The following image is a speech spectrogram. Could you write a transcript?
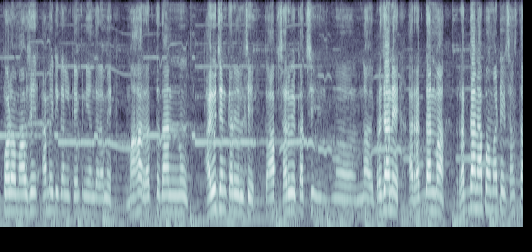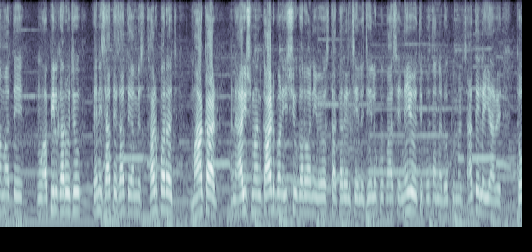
ઉપાડવામાં આવશે. આ મેડિકલ કેમ્પની અંદર અમે મહા રક્તદાનનું આયોજન કરેલ છે. તો આપ સર્વે કચ્છ પ્રજાને આ રક્તદાનમાં રક્તદાન આપવા માટે સંસ્થા માટે હું અપીલ કરું છું. તેની સાથે સાથે અમે સ્થળ પર જ મા કાર્ડ અને આયુષ્યમાન કાર્ડ પણ ઇસ્યુ કરવાની વ્યવસ્થા કરેલ છે. એટલે જે લોકો પાસે નહીં હોય તે પોતાના ડોક્યુમેન્ટ સાથે લઈ આવે. તો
